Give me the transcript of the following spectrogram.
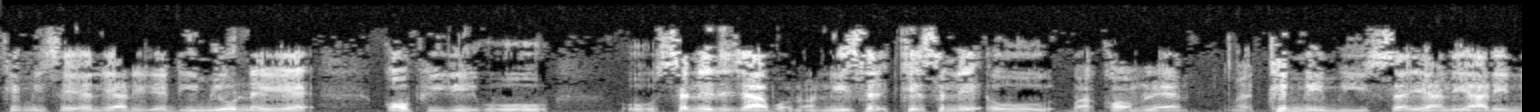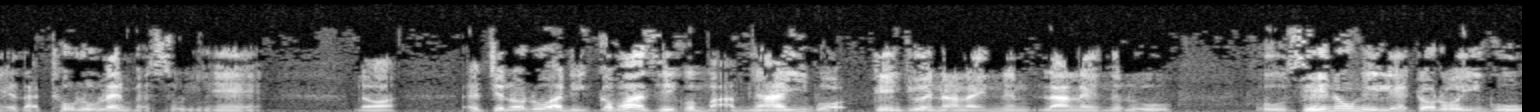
ခေတ်မီစက်ယန္တရားတွေနဲ့ ဒီမြို့နယ်ရဲ့ ကော်ဖီတွေကို စနစ်တကျ ခေတ်မီ စက်ယန္တရားတွေနဲ့ထုတ်လုပ်လိုက်မယ်ဆိုရင် ကျနော်တို့က ကမ္ဘာ့ဈေးကွက်မှာ အများကြီး တင်သွင်းလာနိုင်သလို၊ဈေးနှုန်းတွေလည်း တော်တော်ကြီးကို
